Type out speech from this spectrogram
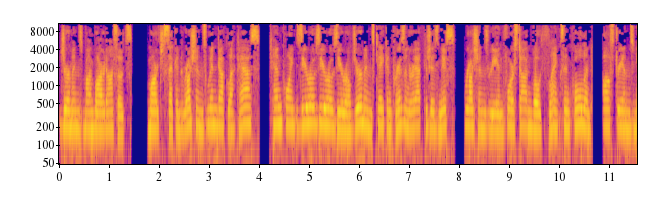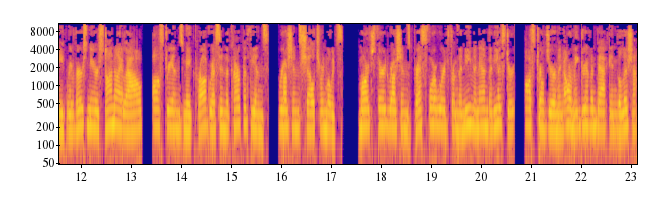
Germans bombard Ossowetz. March 2 Russians win Dukla Pass. 10.000 Germans taken prisoner at Przasnysz. Russians reinforced on both flanks in Poland. Austrians meet reverse near Stanislau. Austrians make progress in the Carpathians. Russians shell Czernowitz. March 3 Russians press forward from the Niemen and the Dniester. Austro-German army driven back in Galicia.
